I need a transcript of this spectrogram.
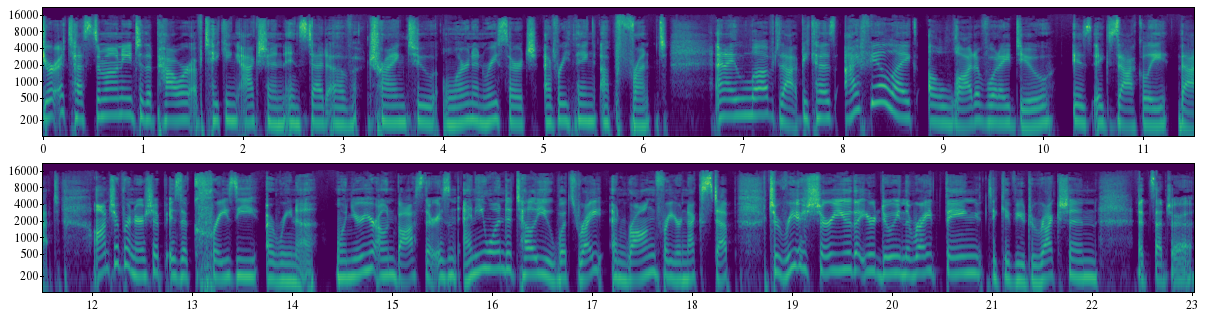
You're a testimony to the power of taking action instead of trying to learn and research everything up front. And I loved that because I feel like a lot of what I do is exactly that. Entrepreneurship is a crazy arena. When you're your own boss, there isn't anyone to tell you what's right and wrong for your next step, to reassure you that you're doing the right thing, to give you direction, etc.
